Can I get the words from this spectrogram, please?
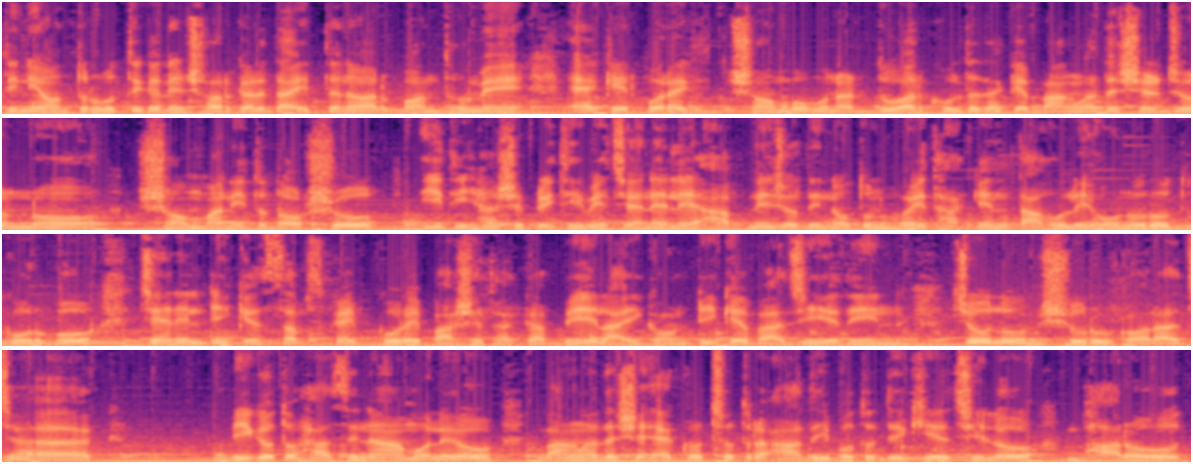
তিনি অন্তর্বর্তীকালীন সরকারের দায়িত্ব নেওয়ার মাধ্যমে একের পর এক সম্ভাবনার দুয়ার খুলতে থাকে বাংলাদেশের জন্য। সম্মানিত দর্শক, ইতিহাসে পৃথিবী চ্যানেলে আপনি যদি নতুন হয়ে থাকেন, তাহলে অনুরোধ করব চ্যানেলটিকে সাবস্ক্রাইব করে পাশে থাকা বেল আইকনটিকে বাজিয়ে দিন। চলুন শুরু করা যাক। বিগত হাসিনা আমলেও বাংলাদেশে একচ্ছত্র আধিপত্য দেখিয়েছিল ভারত।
